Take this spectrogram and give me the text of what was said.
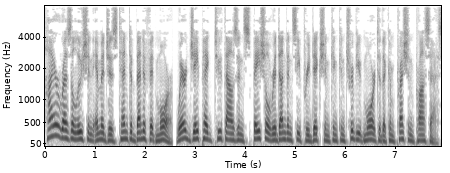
Higher resolution images tend to benefit more, where JPEG 2000's spatial redundancy prediction can contribute more to the compression process.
